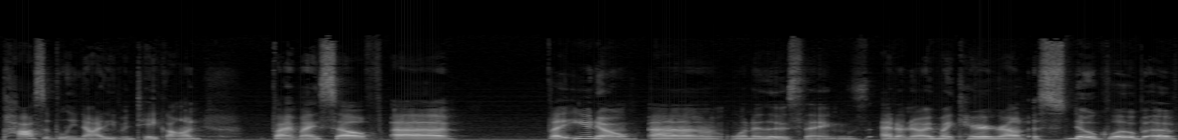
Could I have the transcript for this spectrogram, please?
possibly not even take on by myself. Uh, but you know, uh, one of those things. I don't know. I might carry around a snow globe of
